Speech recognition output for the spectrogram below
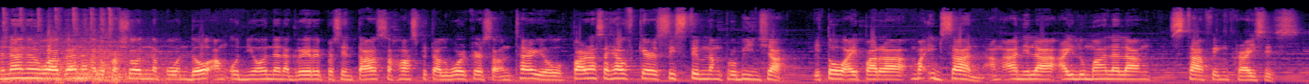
Nananawagan ng alokasyon na pondo ang unyon na nagre-representa sa hospital workers sa Ontario para sa healthcare system ng probinsya. Ito ay para maibsan ang anila ay lumalalang staffing crisis.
